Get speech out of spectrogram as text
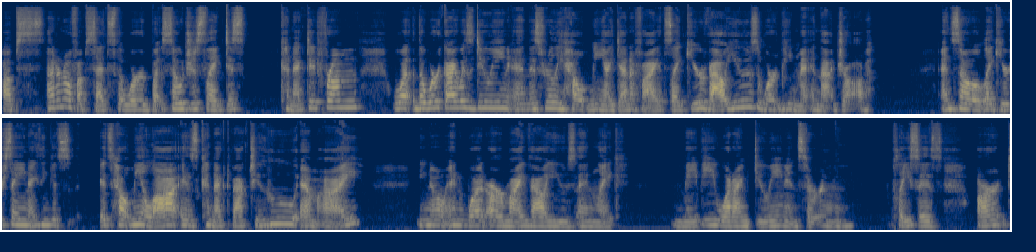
ups I don't know if upset's the word, but so just like disconnected from what the work I was doing. And this really helped me identify it's like your values weren't being met in that job. And so, like you're saying, I think it's it's helped me a lot is connect back to who am I, you know, and what are my values and like maybe what I'm doing in certain places aren't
